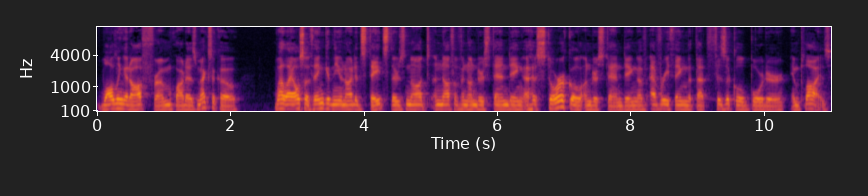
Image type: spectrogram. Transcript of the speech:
walling it off from Juarez, Mexico. Well, I also think in the United States there's not enough of an understanding, a historical understanding of everything that that physical border implies.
